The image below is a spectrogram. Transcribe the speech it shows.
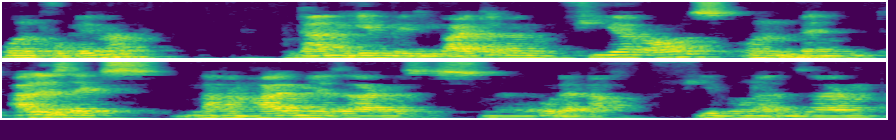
ohne Probleme. Dann geben wir die weiteren vier raus und wenn alle sechs nach einem halben Jahr sagen, das ist eine, oder nach vier Monaten sagen,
